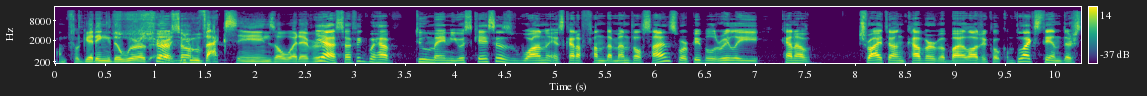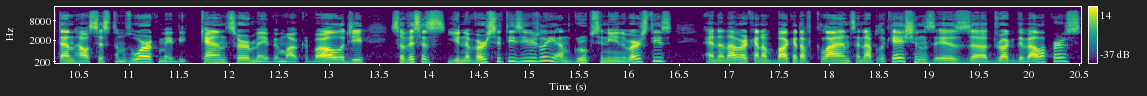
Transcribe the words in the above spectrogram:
I'm forgetting the word. Sure, uh, so- new vaccines or whatever. Yeah, so I think we have two main use cases. One is kind of fundamental science, where people really kind of try to uncover the biological complexity, understand how systems work, maybe cancer, maybe microbiology. So this is universities usually and groups in universities. And another kind of bucket of clients and applications is uh, drug developers.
